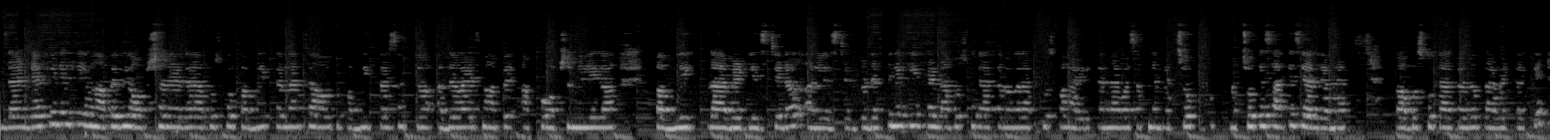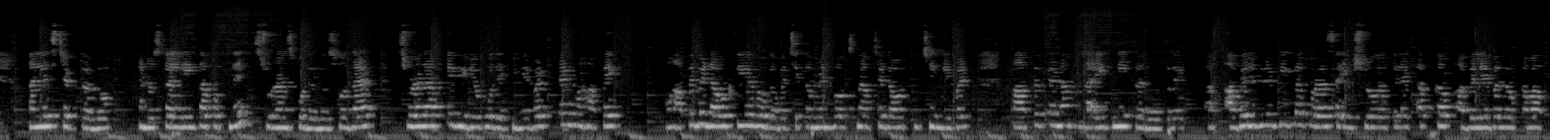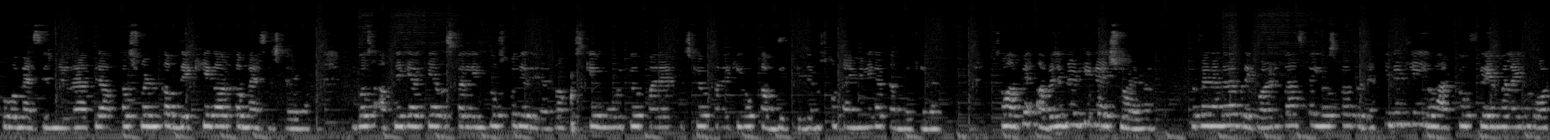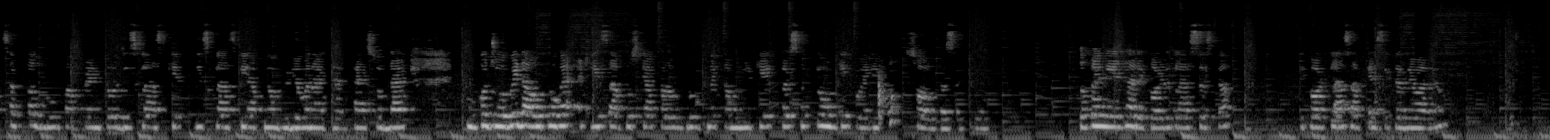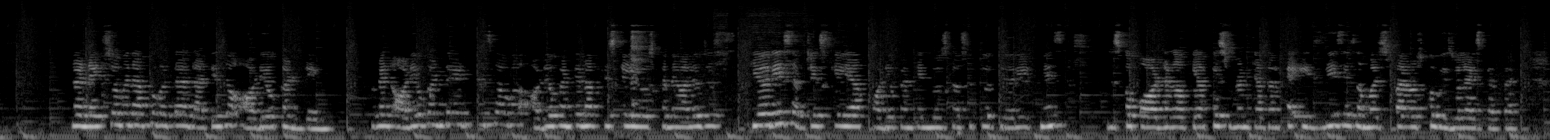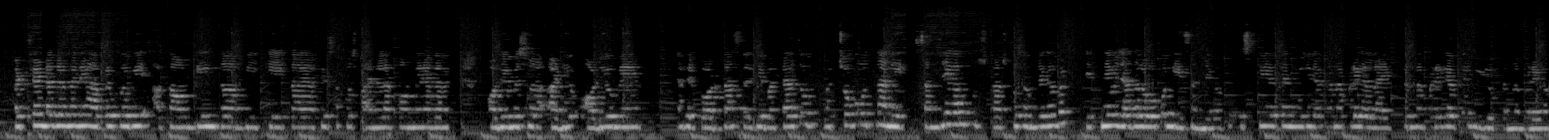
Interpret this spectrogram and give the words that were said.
देन डेफिनेटली वहाँ पे भी ऑप्शन है। अगर आप उसको पब्लिक करना चाहो तो पब्लिक कर सकते हो। अदरवाइज़ वहाँ पे आपको ऑप्शन मिलेगा पब्लिक प्राइवेट लिस्टेड और अनलिस्टेड तो डेफिनेटली फ्रेंड आप उसको क्या करो? अगर आपको उसको हाइड करना है, बस अपने बच्चों बच्चों के साथ ही शेयर करना है तो आप उसको क्या कर दो? प्राइवेट करके अनलिस्टेड कर दो। एंड उसका लिंक आप अपने स्टूडेंट्स को दे दो। सो दैट स्टूडेंट आपके वीडियो को देखेंगे। बट फ्रेंड वहाँ पे वहाँ पे भी डाउट क्लियर होगा, बच्चे कमेंट बॉक्स में आपसे डाउट पूछेंगे बट वहाँ पे फ्रेंड आप लाइव नहीं कर रहे तो लाइक अवेलेबिलिटी का थोड़ा सा इशू होगा कि लाइक आप कब अवेलेबल हो, कब आपको वो मैसेज मिल रहा है, फिर आपका स्टूडेंट कब देखेगा और कब मैसेज करेगा। बिकॉज़ आपने क्या किया, उसका लिंक तो उसको दे दिया तो आप उसके मूड के ऊपर है, उसके ऊपर है कि वो कब देखेगा, जब उसको टाइम मिलेगा तब देखेगा। तो वहाँ पे अवेलेबिलिटी का इशू आएगा। तो फिर अगर आप रिकॉर्डेड क्लास का यूज़ करो तो definitely you have to frame like WhatsApp का ग्रुप आप फ्रेंड करो जिस क्लास के, जिस क्लास की आपने वीडियो बना के रखा है सो दैट उनको जो भी डाउट होगा एटलीस्ट आप उसके आप ग्रुप में कम्युनिकेट कर सकते हो, उनकी क्वेरी को सॉल्व कर सकते हो। तो फ्रेंड ये था रिकॉर्ड क्लासेस का। रिकॉर्ड क्लास आप कैसे करने वाले हो? नेक्स्ट जो मैंने आपको बताया दैट इज़ ऑडियो कंटेंट तो फ्रेंड ऑडियो कंटेंट कैसे होगा? ऑडियो कंटेंट आप किसके लिए यूज़ करने वाले हो? जिस थियोरी सब्जेक्ट्स के लिए आप ऑडियो कंटेंट यूज़ कर सकते हो थियोरी मीन्स जिसको पॉड लगा के आपके स्टूडेंट क्या करता है इजली से समझ पाए और उसको विजुअलाइज करता है बट फ्रेंड अगर मैंने यहाँ पे कोई भी अकाउंटिंग का बीके का या फिर सपोज़ फाइनल अकाउंट में अगर ऑडियो में ऑडियो में या फिर पॉडकास्ट करके बताया तो बच्चों को उतना नहीं समझेगा कुछ क्लास को समझेगा बट इतने भी ज़्यादा लोगों को नहीं समझेगा। तो उसके लिए फिर मुझे क्या करना पड़ेगा? लाइक करना पड़ेगा, फिर वीडियो करना पड़ेगा।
